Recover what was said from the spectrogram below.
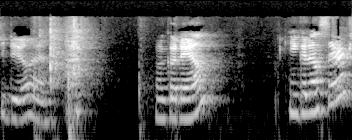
You doing? Wanna go down? Can you go downstairs?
